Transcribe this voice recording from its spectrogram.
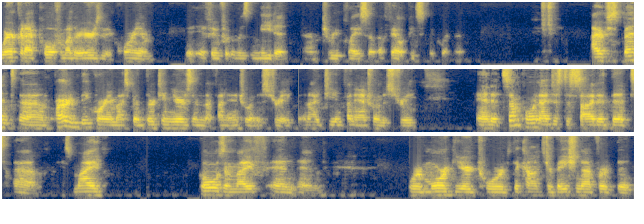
where could I pull from other areas of the aquarium if, if it was needed um, to replace a, a, failed piece of equipment. I've spent, um, prior to the aquarium, I spent 13 years in the financial industry, in IT and financial industry. And at some point, I just decided that uh, my goals in life and, and were more geared towards the conservation effort that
